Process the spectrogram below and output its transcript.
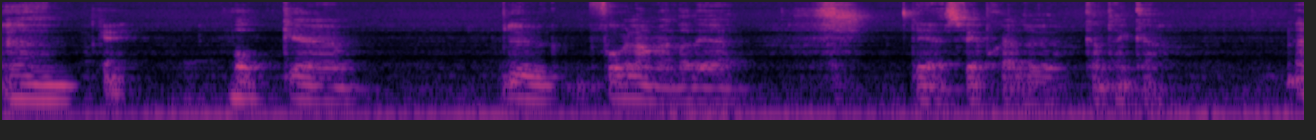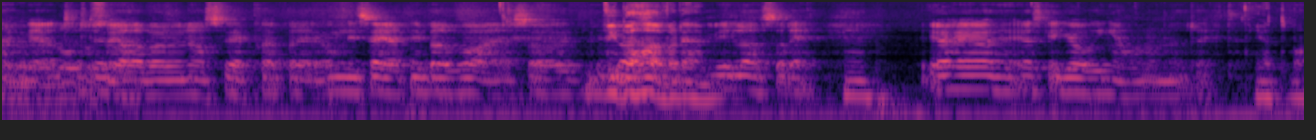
Eh, Okej. och eh, du får väl använda det, det svepskäl du kan tänka. Nej, men jag låt tror oss inte säga- behöver några svepskäl på det. Om ni säger att ni behöver vara här så... Vi löser- behöver det. Vi löser det. Mm. Jag, jag, jag ska gå och ringa honom nu direkt. Jättebra.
